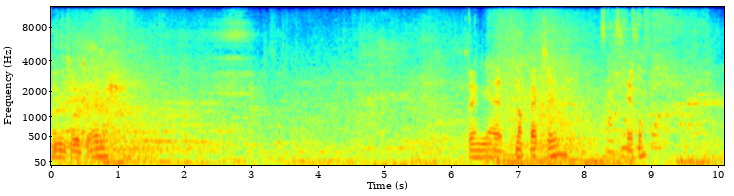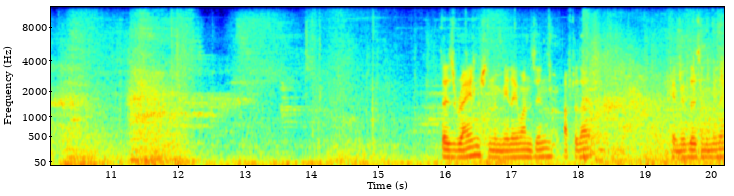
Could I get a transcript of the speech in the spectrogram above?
Moving towards Rome. Don't get knocked back soon. Careful. There's range and the melee one's in after that. Okay, move those in the melee.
